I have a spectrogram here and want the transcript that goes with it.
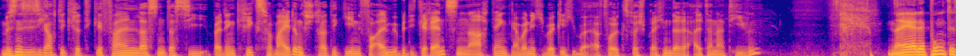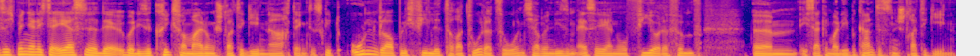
müssen Sie sich auch die Kritik gefallen lassen, dass Sie bei den Kriegsvermeidungsstrategien vor allem über die Grenzen nachdenken, aber nicht wirklich über erfolgsversprechendere Alternativen? Naja, der Punkt ist, ich bin ja nicht der Erste, der über diese Kriegsvermeidungsstrategien nachdenkt. Es gibt unglaublich viel Literatur dazu und ich habe in diesem Essay ja nur vier oder fünf, ähm, ich sage mal, die bekanntesten Strategien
